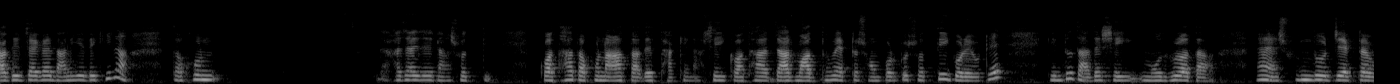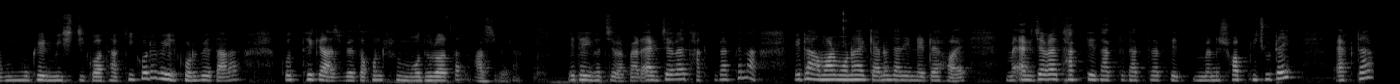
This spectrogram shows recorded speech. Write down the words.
তাদের জায়গায় দাঁড়িয়ে দেখি না, তখন দেখা যায় যে না, সত্যি কথা তখন আর তাদের থাকে না। সেই কথা যার মাধ্যমে একটা সম্পর্ক সত্যিই গড়ে ওঠে, কিন্তু তাদের সেই মধুরতা হ্যাঁ সুন্দর যে একটা মুখের মিষ্টি কথা, কি করে বের করবে তারা? কোত্থেকে আসবে? তখন মধুরতা আসবে না। এটাই হচ্ছে ব্যাপার। এক জায়গায় থাকতে থাকতে না, এটা আমার মনে হয় কেন জানি না এটা হয়। এক জায়গায় থাকতে থাকতে থাকতে থাকতে মানে সব কিছুটাই একটা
